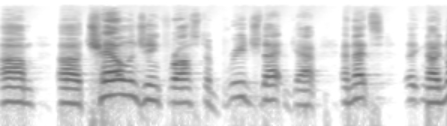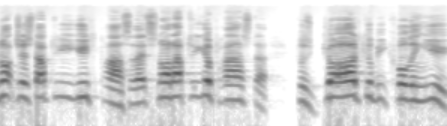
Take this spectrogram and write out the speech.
um, uh, challenging for us to bridge that gap. And that's uh, you know, not just up to your youth pastor, that's not up to your pastor, because God could be calling you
